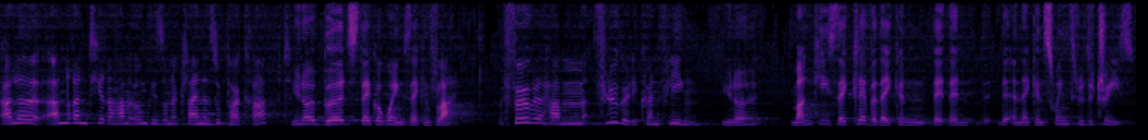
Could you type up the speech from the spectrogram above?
Alle anderen Tiere haben irgendwie so eine kleine Superkraft. You know, birds, they've got wings, they can fly. Vögel haben Flügel, die können fliegen. You know, monkeys, they're clever, they can, they, they, they- and they can swing through the trees.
